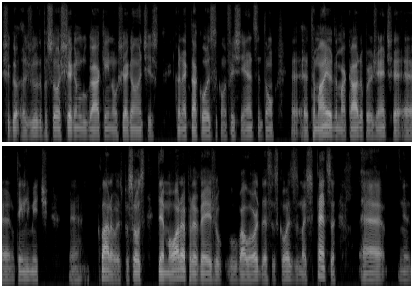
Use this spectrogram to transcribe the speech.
chega, ajuda pessoas a chegar no lugar quem não chega antes, conectar coisas com eficientes. Então, é, é, tamanho do mercado para a gente é, é, não tem limite. Né? Claro, as pessoas demoram para ver o, o, valor dessas coisas, mas pensa, é, né,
